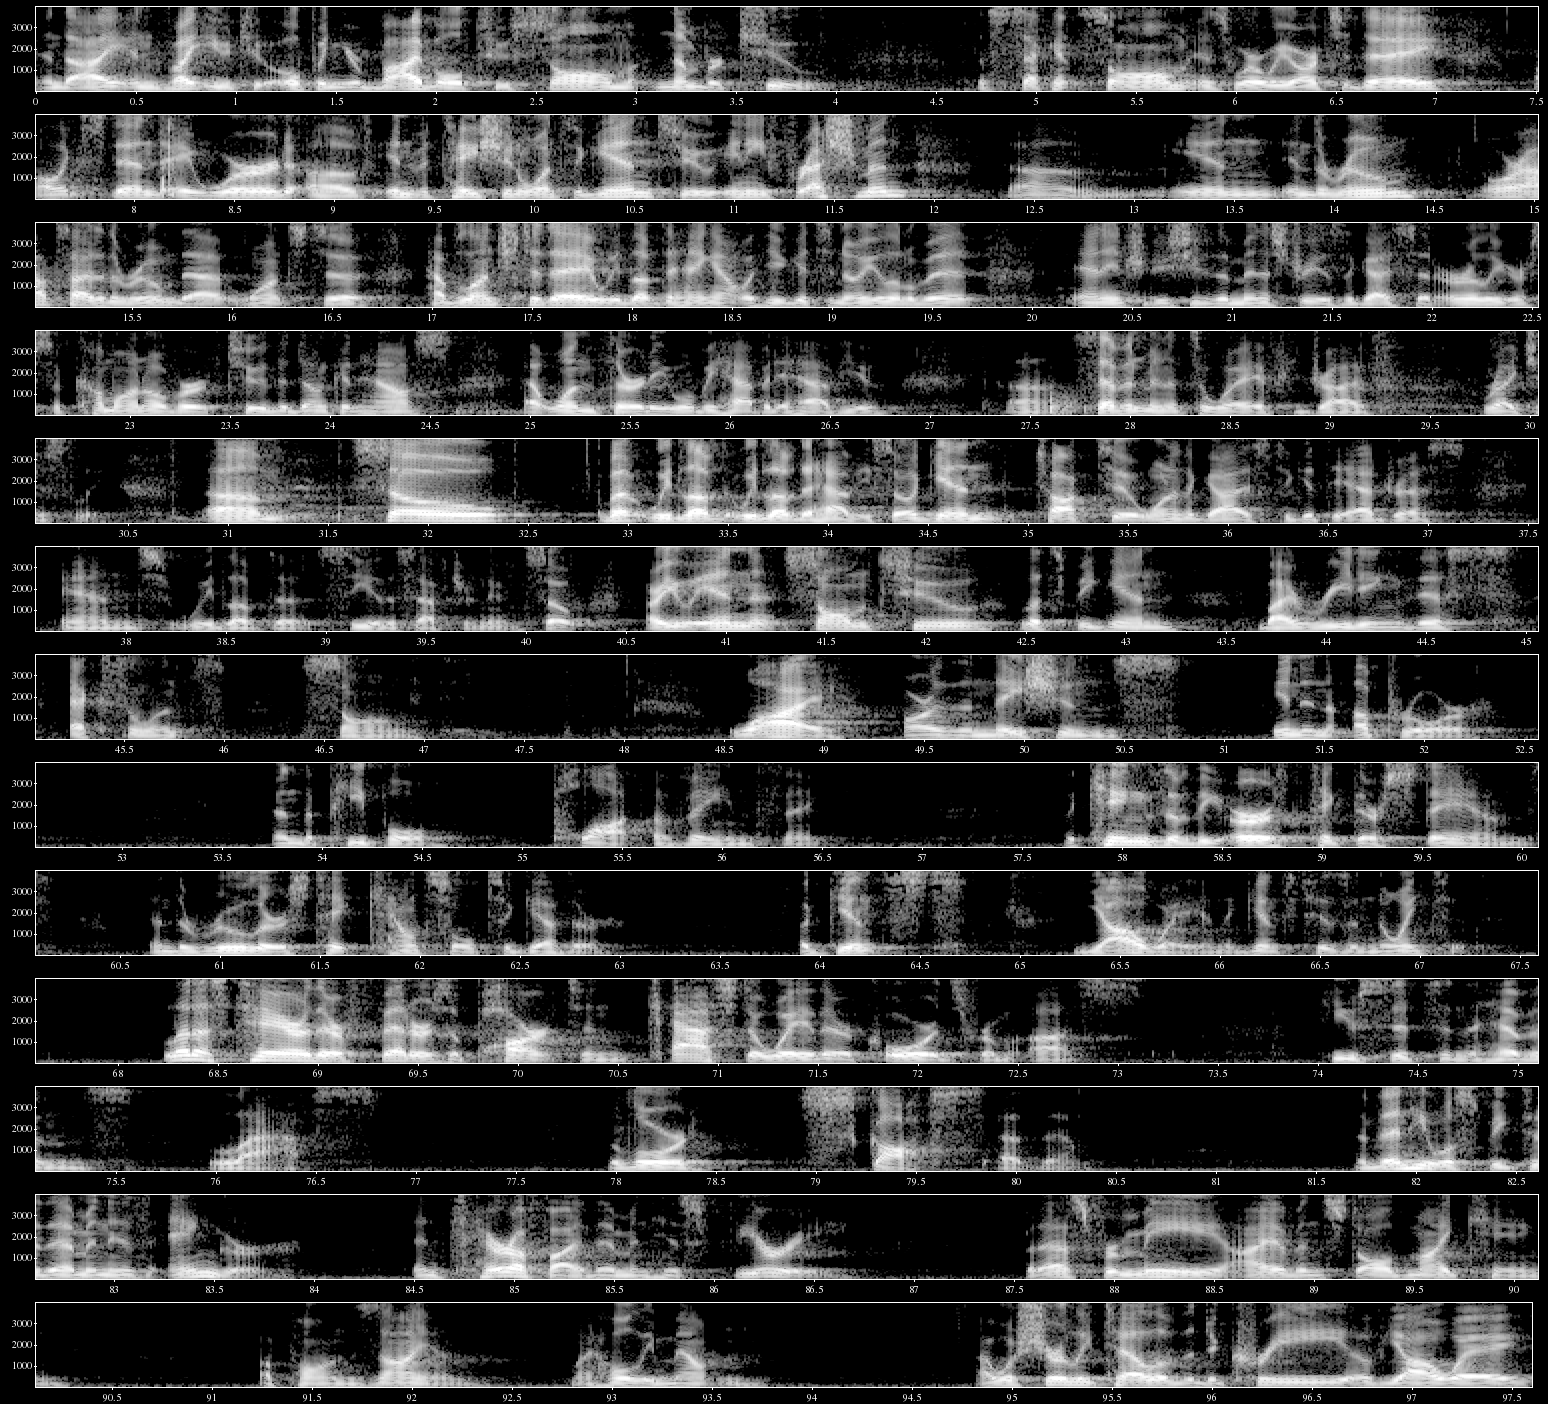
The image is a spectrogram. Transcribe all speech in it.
and I invite you to open your Bible to Psalm number two. The second psalm is where we are today. I'll extend a word of invitation once again to any freshman uh, in, in the room or outside of the room that wants to have lunch today. We'd love to hang out with you, get to know you a little bit, and introduce you to the ministry, as the guy said earlier. So come on over to the Duncan House at 1.30. We'll be happy to have you. Uh, seven minutes away if you drive righteously. Um, so, but we'd love, we'd love to have you. So, again, talk to one of the guys to get the address, and we'd love to see you this afternoon. So, are you in Psalm 2? Let's begin by reading this excellent song. Why are the nations in an uproar and the people plot a vain thing? The kings of the earth take their stand, and the rulers take counsel together against Yahweh and against his anointed. Let us tear their fetters apart and cast away their cords from us. He who sits in the heavens laughs. The Lord scoffs at them. And then he will speak to them in his anger and terrify them in his fury. But as for me, I have installed my king upon Zion, my holy mountain. I will surely tell of the decree of Yahweh.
